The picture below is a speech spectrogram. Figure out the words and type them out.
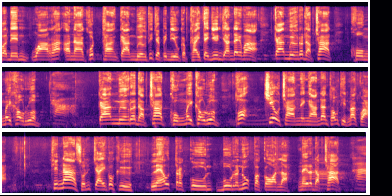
ประเด็นวาระอนาคตทางการเมืองที่จะไปดีลกับใคร แต่ยืนยันได้ว่าการเมืองระดับชาติคงไม่เข้าร่วมค่ะการเมืองระดับชาติคงไม่เข้าร่วม เพราะเชี่ยวชาญในงานด้านท้องถิ่นมากกว่า ที่น่าสนใจก็คือ แล้วตระกูลบูรณุปกรณ์ล่ะในระดับชาติค่ะ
